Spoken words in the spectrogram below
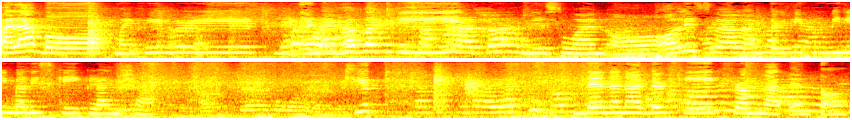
palabok, my favorite. Then I have a cake. This one, oh, all is well. I'm 32 minimalist cake lang siya. Cute. Then another cake from Nut and Toff.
